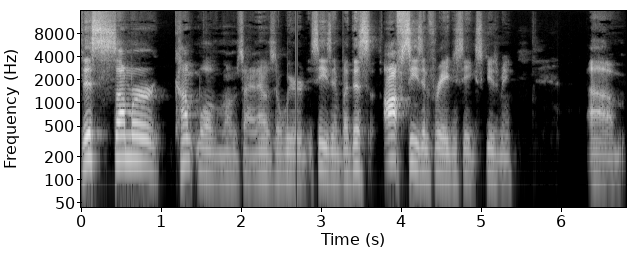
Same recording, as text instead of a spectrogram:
this summer come well i'm sorry that was a weird season but this off season free agency excuse me um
